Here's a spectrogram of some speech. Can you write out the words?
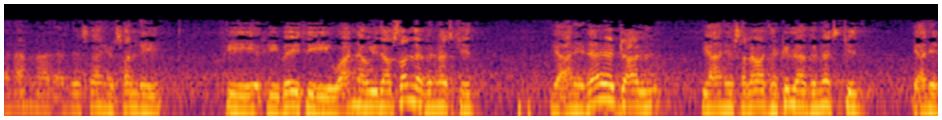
من أن الإنسان يصلي في في بيته وأنه إذا صلى في المسجد يعني لا يجعل يعني صلواته كلها في المسجد يعني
